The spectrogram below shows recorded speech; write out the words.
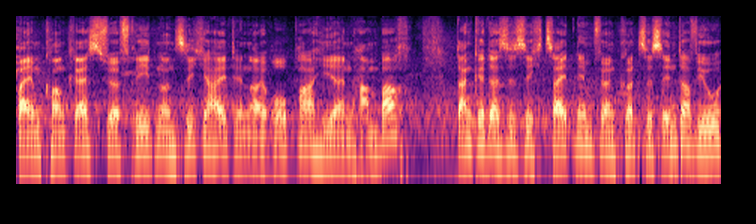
beim Kongress für Frieden und Sicherheit in Europa hier in Hambach. Danke, dass Sie sich Zeit nehmen für ein kurzes Interview.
